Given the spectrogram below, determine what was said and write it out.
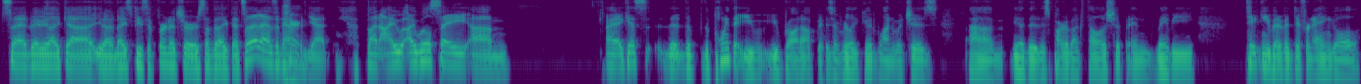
said, maybe like uh, you know a nice piece of furniture or something like that. So that hasn't sure. happened yet. But I I will say. Um, I guess the, the the point that you you brought up is a really good one, which is um, you know the, this part about fellowship and maybe taking a bit of a different angle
